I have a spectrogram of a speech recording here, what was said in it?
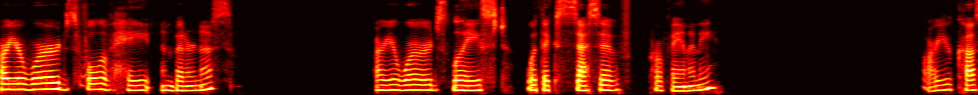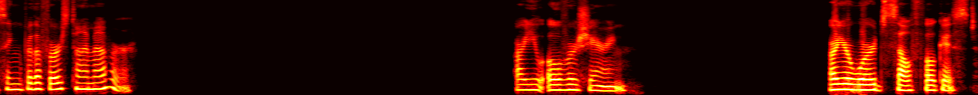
Are your words full of hate and bitterness? Are your words laced with excessive profanity? Are you cussing for the first time ever? Are you oversharing? Are your words self focused?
